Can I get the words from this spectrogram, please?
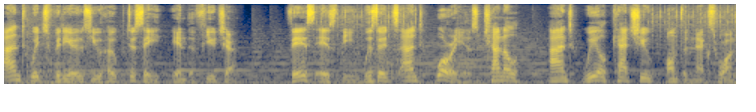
and which videos you hope to see in the future. This is the Wizards and Warriors channel, and we'll catch you on the next one.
